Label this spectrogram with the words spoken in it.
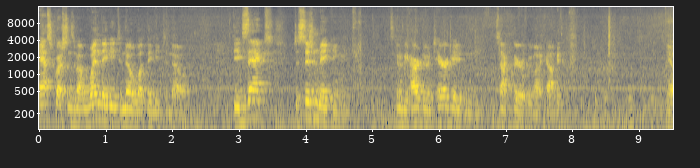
ask questions about when they need to know what they need to know. The exact decision making, it's going to be hard to interrogate, and it's not clear if we want to copy them. Yeah.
